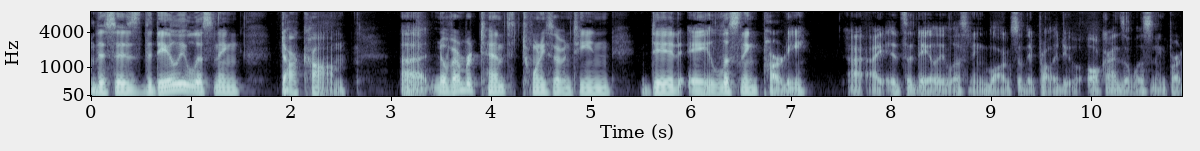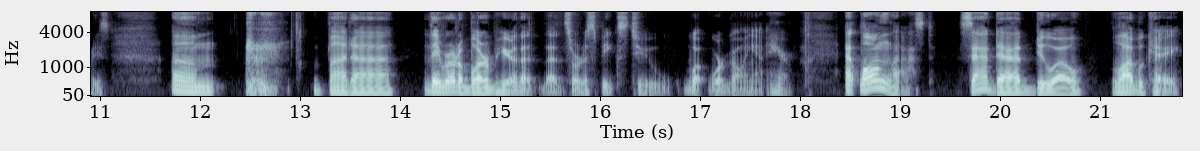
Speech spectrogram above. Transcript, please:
This is thedailylistening.com. Uh, November 10th, 2017, did a listening party. I, I, it's a daily listening blog, so they probably do all kinds of listening parties. Um, but uh, they wrote a blurb here that that sort of speaks to what we're going at here. At long last, Sad Dad duo La Bouquet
